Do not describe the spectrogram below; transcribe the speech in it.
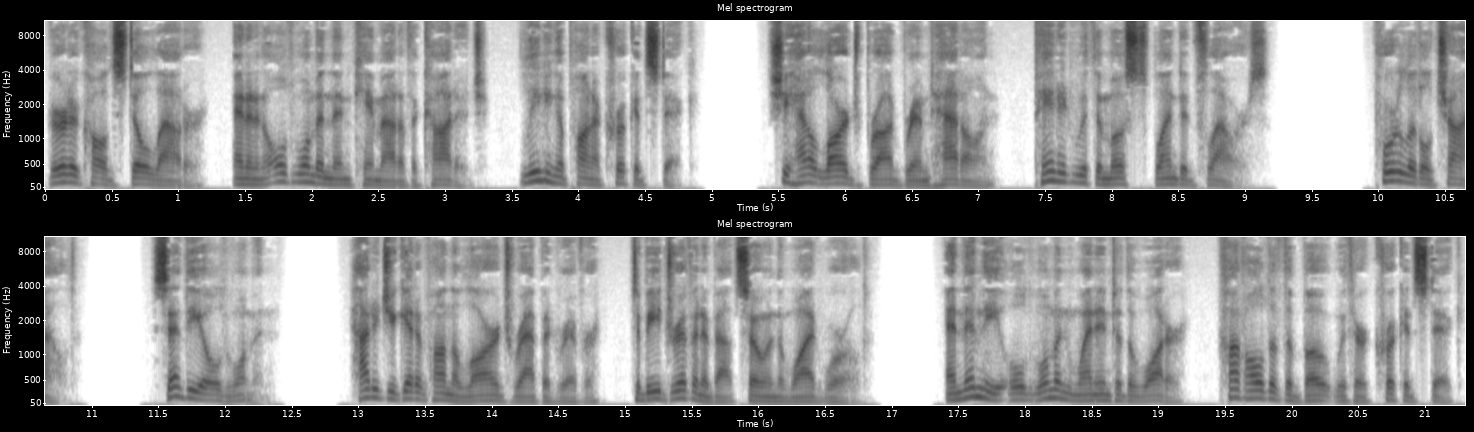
Gerda called still louder, and an old woman then came out of the cottage, leaning upon a crooked stick. She had a large broad brimmed hat on, painted with the most splendid flowers. Poor little child. Said the old woman. How did you get upon the large rapid river, to be driven about so in the wide world? And then the old woman went into the water, caught hold of the boat with her crooked stick,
